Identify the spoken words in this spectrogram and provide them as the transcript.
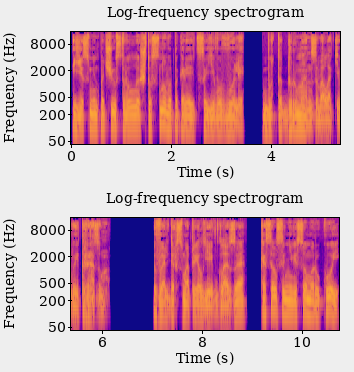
и Ясмин почувствовала, что снова покоряется его воле, будто дурман заволакивает разум. Вальдер смотрел ей в глаза, касался невесомо рукой,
